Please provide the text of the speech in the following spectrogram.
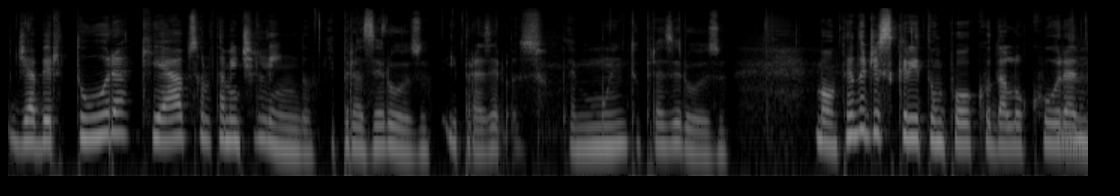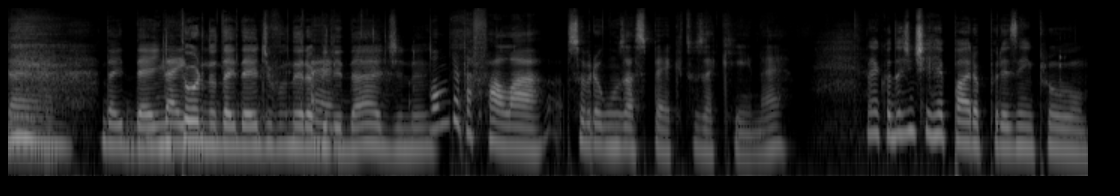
de abertura que é absolutamente lindo E prazeroso. e prazeroso. É muito prazeroso. Bom, tendo descrito um pouco da loucura da. Da ideia, Da em torno da ideia de vulnerabilidade, né? Vamos tentar falar sobre alguns aspectos aqui, né? É, quando a gente repara, por exemplo,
